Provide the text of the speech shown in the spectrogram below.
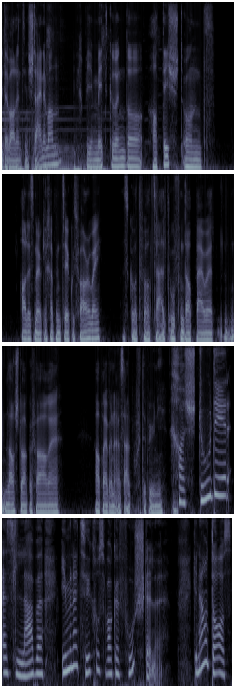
Bin der Valentin Steinemann. Ich bin Mitgründer, Artist und alles Mögliche beim Zirkus Faraway. Es geht von Zelt auf- und abbauen, Lastwagen fahren, aber eben auch selber auf der Bühne. Kannst du dir ein Leben in einem Zirkuswagen vorstellen? Genau das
